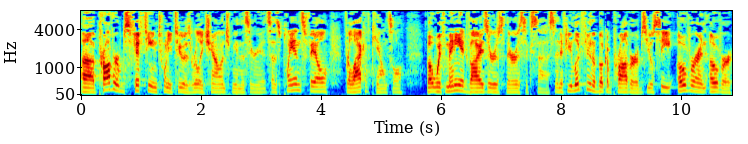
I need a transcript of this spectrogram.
Uh, Proverbs 15:22 has really challenged me in this area. It says, "Plans fail for lack of counsel, but with many advisors there is success." And if you look through the book of Proverbs, you'll see over and over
